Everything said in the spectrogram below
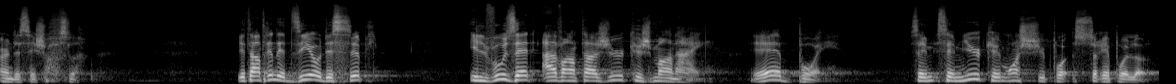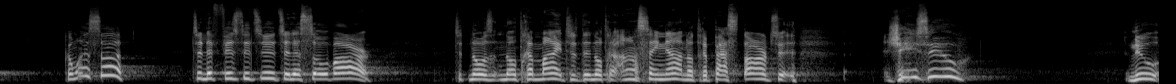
une de ces choses-là. Il est en train de dire aux disciples, il vous est avantageux que je m'en aille. Eh boy! C'est mieux que moi, je ne serais pas là. Comment ça? Tu es le Fils de Dieu, tu es le Sauveur. Notre maître, notre enseignant, notre pasteur. Jésus! Nous,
